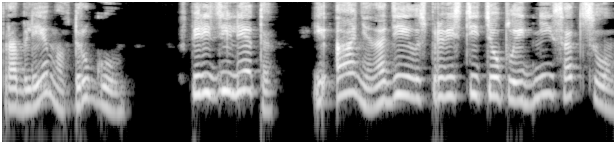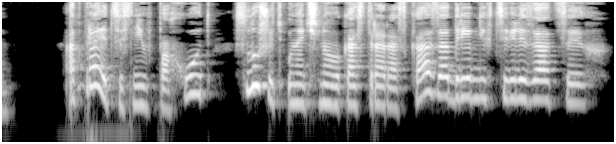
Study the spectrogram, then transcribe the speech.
Проблема в другом. Впереди лето, и Аня надеялась провести теплые дни с отцом. Отправиться с ним в поход, слушать у ночного костра рассказы о древних цивилизациях.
